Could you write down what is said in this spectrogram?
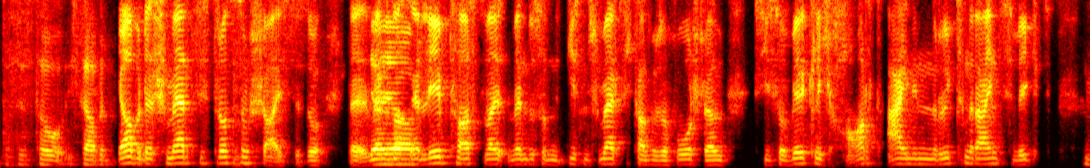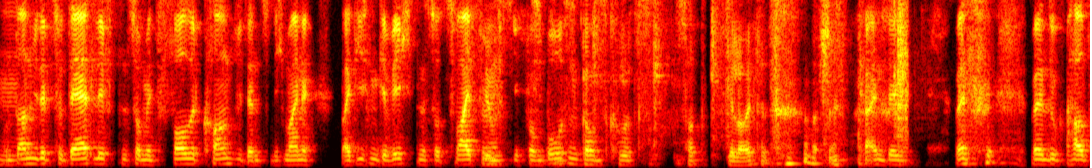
das ist so, ich glaube, Ja, aber der Schmerz ist trotzdem scheiße. So, wenn Ja, du ja. das erlebt hast, weil, wenn du so diesen Schmerz, ich kann es mir so vorstellen, sie so wirklich hart einen Rücken reinzwickt hm, und dann wieder zu Deadliften, so mit voller Confidence. Und ich meine, bei diesen Gewichten so 250 vom Boden, Ganz kurz, es hat geläutet. kein Ding. Wenn, wenn du halt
